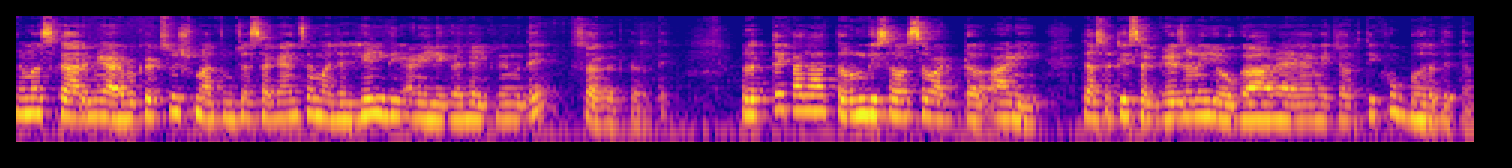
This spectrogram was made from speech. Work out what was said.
नमस्कार मी ॲडव्होकेट सुषमा. तुमच्या सगळ्यांचं माझ्या हेल्दी आणि लिगल हेल्पमध्ये स्वागत करते. प्रत्येकाला तरुण दिसावं असं वाटतं आणि त्यासाठी सगळेजण योगा व्यायाम याच्यावरती खूप भर देतात.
